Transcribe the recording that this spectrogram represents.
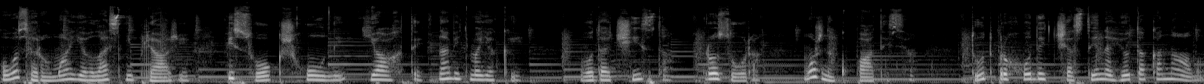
Озеро має власні пляжі, пісок, шхуни, яхти, навіть маяки. Вода чиста, прозора, можна купатися. Тут проходить частина Гьота каналу,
